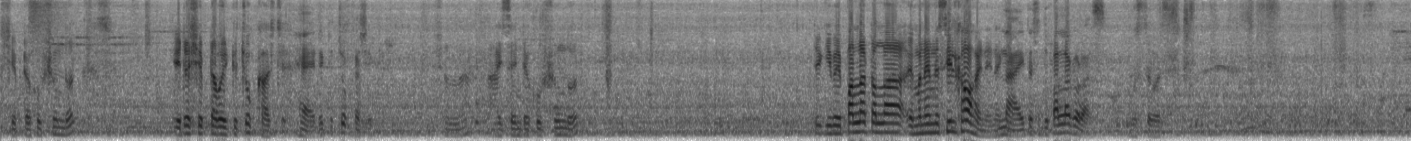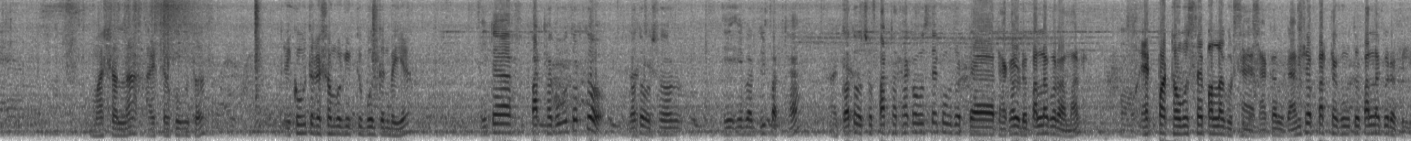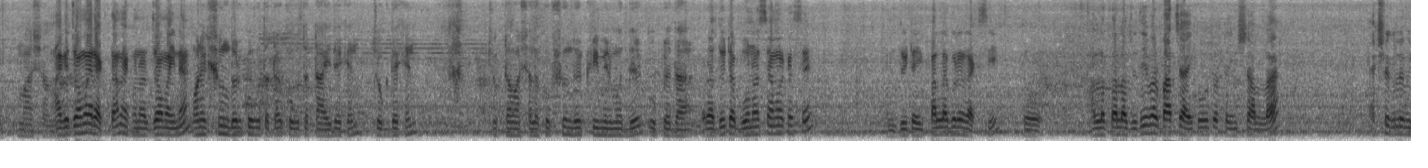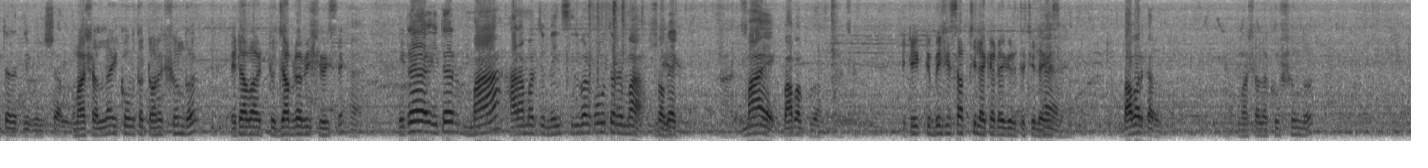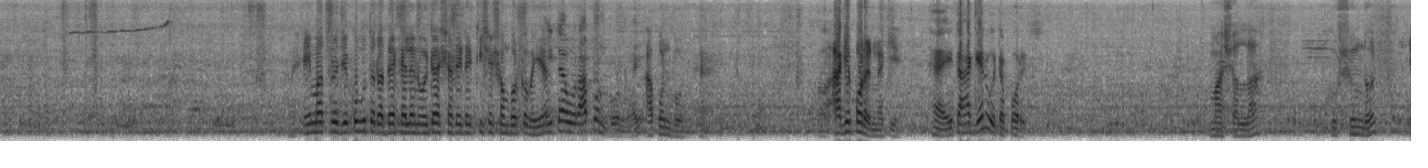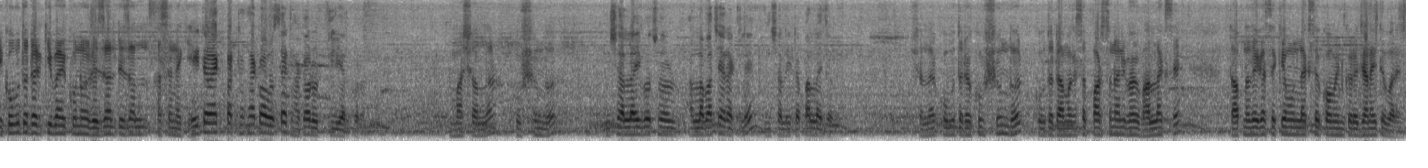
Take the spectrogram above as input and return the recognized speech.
শেপটা খুব সুন্দর। এটা শেপটা আবার একটু চোখ আসছে। হ্যাঁ এটা একটু চোখ কাশে মাশাল্লাহ আই সাইনটা খুব সুন্দর। ঠিক কি ভাই পাল্লা টাল্লা মানে এমনি সিল খাওয়া হয় নাই না এটা শুধু পাল্লা করা আছে। বুঝতে পারছি। মাশাল্লাহ আরেকটা কবুতর। এই কবুতরের সম্পর্কে একটু বলতেন ভাইয়া। এটা পাঠা কবুতর তো গত আচ্ছা। বছর এ- এবার দুই পাঠা আচ্ছা। গত বছর পাঠা থাকা অবস্থায় কবুতরটা ঢাকা রোডে পাল্লা করা আমার। এক পাঠ্য অবস্থায় পাল্লা করছি হ্যাঁ ঢাকা রোডে। আমি সব পাঠা কবুতর পাল্লা করে ফেলি। মাশাল্লাহ আগে জমাই রাখতাম এখন আর জমাই না। অনেক সুন্দর কবুতরটা কবুতরটা আই দেখেন চোখ দেখেন। চোখটা মাশাল্লাহ খুব সুন্দর ক্রিমের মধ্যে উপরে দা ওরা দুইটা বোন আছে আমার কাছে। দুইটাই পাল্লা করে রাখছি। তো আল্লাহ তাআলা যদি এবার বাঁচায় কবুতরটা ইনশাআল্লাহ একশো কিলোমিটারে দিব ইনশাআল্লাহ। মাশাল্লাহ এই কবুতরটা অনেক সুন্দর। এটা আবার একটু জাবরা বেশি হয়েছে। হ্যাঁ। এটা এটার মা আর আমার যে মেইন সিলভার কবুতরের মা সব। এক। মা এক বাবা পুরানো। আচ্ছা। এটা একটু বেশি সাপচিলা ক্যাটাগরিতে চলে গেছে। হ্যাঁ। বাবার কারণ। মাশাল্লাহ খুব সুন্দর। এই মাত্র যে কবুতরটা দেখালেন ওইটার সাথে এটা কিসের সম্পর্ক ভাইয়া? এটা ওর আপন বোন ভাই। আপন বোন হ্যাঁ। আগে পড়েন নাকি? হ্যাঁ এটা আগের ওইটা পরের। মাশাল্লাহ খুব সুন্দর। এই কবুতরটার কি ভাই কোনো রেজাল্ট টেজাল্ট আছে নাকি? এটাও এক পাঠা থাকা অবস্থায় ঢাকা রোড ক্লিয়ার করা। মাশাল্লাহ খুব সুন্দর। ইনশাআল্লাহ এই বছর আল্লাহ বাঁচায় রাখলে ইনশাআল্লাহ এটা পাল্লায় যাবে। মাশাল্লাহ কবুতরটা খুব সুন্দর। কবুতরটা আমার কাছে পার্সোনালি ভাবে ভালো লাগছে। তো আপনাদের কাছে কেমন লাগছে কমেন্ট করে জানাইতে পারেন।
